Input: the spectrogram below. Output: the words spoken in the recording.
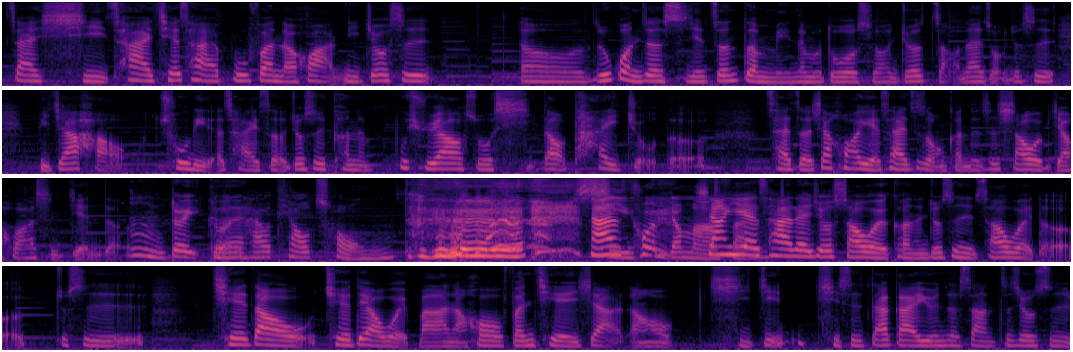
在洗菜切菜的部分的话，你就是呃，如果你这个时间真的没那么多的时候，你就找那种就是比较好处理的菜色，就是可能不需要说洗到太久的。菜色像花椰菜这种，可能是稍微比较花时间的。嗯，对，可能还要挑虫，洗会比较麻烦。像叶菜类就稍微可能就是你稍微的，就是切到切掉尾巴，然后分切一下，然后。洗净，其实大概原则上这就是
